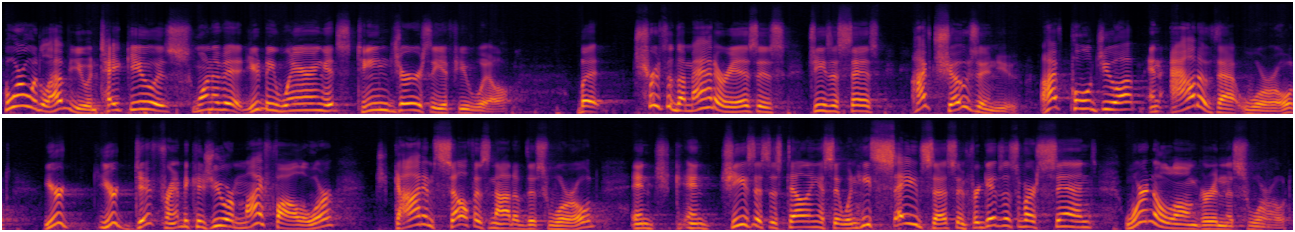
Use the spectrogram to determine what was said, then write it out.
the world would love you and take you as one of it. You'd be wearing its team jersey, if you will. But truth of the matter is, is Jesus says, I've chosen you. I've pulled you up and out of that world. You're, you're different because you are my follower. God Himself is not of this world. And, and Jesus is telling us that when He saves us and forgives us of our sins, we're no longer in this world.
